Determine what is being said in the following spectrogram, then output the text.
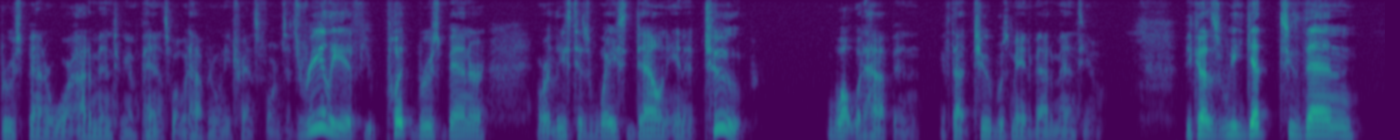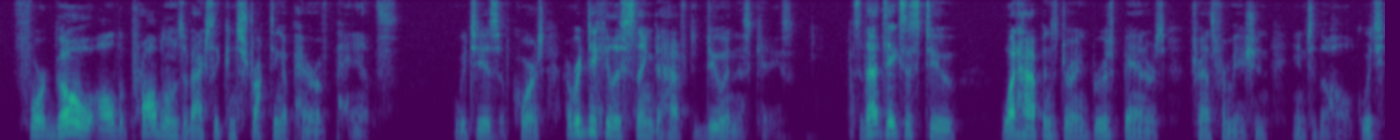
Bruce Banner wore adamantium pants, what would happen when he transforms? It's really if you put Bruce Banner or at least his waist down in a tube, what would happen if that tube was made of adamantium? Because we get to then forego all the problems of actually constructing a pair of pants, which is, of course, a ridiculous thing to have to do in this case. So that takes us to what happens during Bruce Banner's transformation into the Hulk, which,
